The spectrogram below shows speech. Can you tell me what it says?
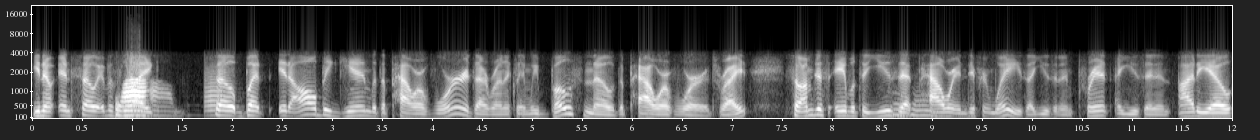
You know, and so it was like wow. So, but it all began with the power of words, ironically, and we both know the power of words, right? So I'm just able to use that Mhm. power in different ways. I use it in print, I use it in audio.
